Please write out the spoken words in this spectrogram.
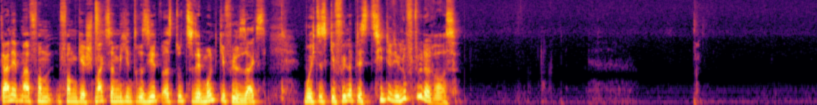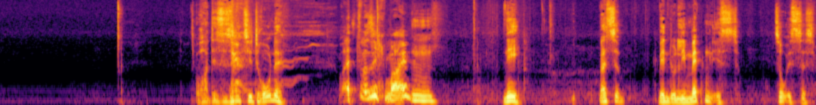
gar nicht mal vom, vom Geschmack, sondern mich interessiert, was du zu dem Mundgefühl sagst, wo ich das Gefühl habe, das zieht dir die Luft wieder raus. Oh, das ist wie Zitrone. Weißt du, was ich meine? Nee. Weißt du, wenn du Limetten isst, so ist es.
